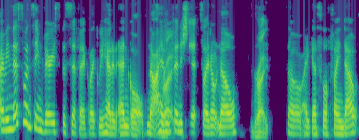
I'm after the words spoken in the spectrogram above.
I mean, this one seemed very specific, like we had an end goal. Now I haven't Right. finished it, so I don't know. right. So I guess we'll find out.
